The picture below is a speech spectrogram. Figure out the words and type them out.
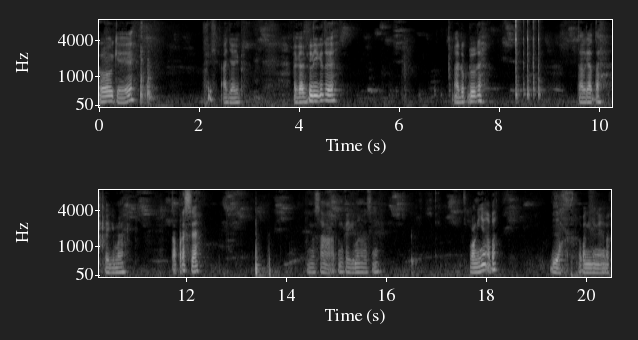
Oke. Ih, ajaib. Agak geli gitu ya. Aduk dulu deh. Kita lihat dah kayak gimana. Kita press ya. Penasaran kayak gimana rasanya. Wanginya apa? Ya, wanginya enak.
